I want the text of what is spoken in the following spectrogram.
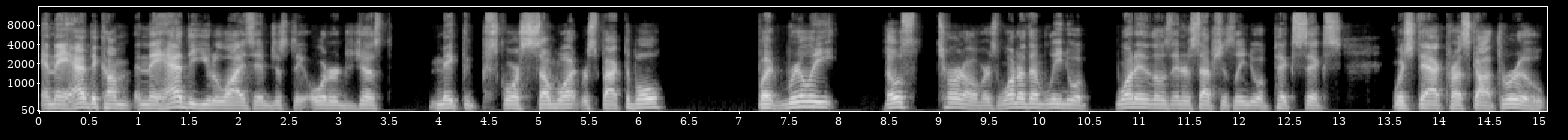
And they had to come and they had to utilize him just in order to just make the score somewhat respectable. But really, those turnovers, one of them lead to a one of those interceptions lead to a pick six, which Dak Prescott threw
